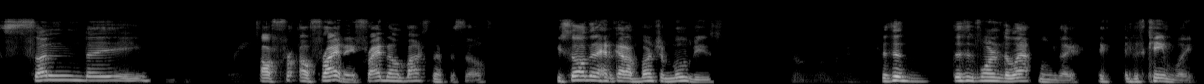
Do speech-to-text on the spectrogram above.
Sunday or, fr- Friday, Friday unboxing episode, you saw that I had got a bunch of movies. This is this is one of the last movies. I, it, just came late,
